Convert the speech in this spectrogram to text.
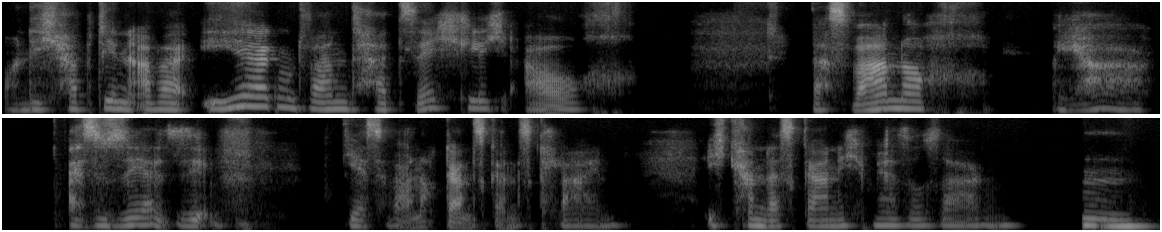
Und ich habe den aber irgendwann tatsächlich auch, das war noch, ja, also sehr, sehr, jetzt war noch ganz, ganz klein ich kann das gar nicht mehr so sagen. Hm.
